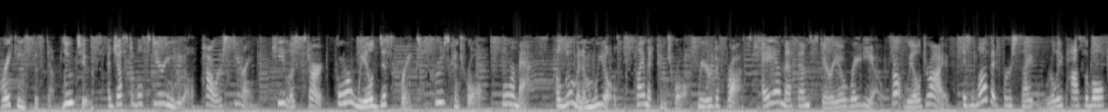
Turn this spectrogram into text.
braking system, Bluetooth, adjustable steering wheel, power steering, keyless start, four-wheel disc brakes, cruise control, floor mats, aluminum wheels, climate control, rear defrost, AM FM stereo radio, front wheel drive. Is love at first sight really possible?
